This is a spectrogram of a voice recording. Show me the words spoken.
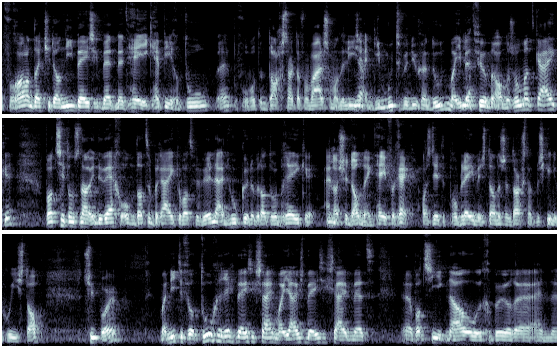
vooral omdat je dan niet bezig bent met, hey, ik heb hier een tool, hè, bijvoorbeeld een dagstart of een waardesamanalyse, Ja. en die moeten we nu gaan doen. Maar je bent Ja. veel meer andersom aan het kijken. Wat zit ons nou in de weg om dat te bereiken wat we willen en hoe kunnen we dat doorbreken? En als je dan denkt, hey, verrek, als dit het probleem is, dan is een dagstart misschien een goede stap. Super. Maar niet te veel doelgericht bezig zijn, maar juist bezig zijn met eh, wat zie ik nou gebeuren en eh,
